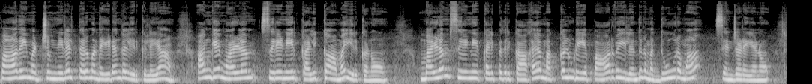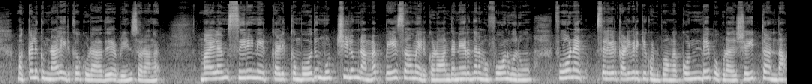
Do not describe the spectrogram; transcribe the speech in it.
பாதை மற்றும் நிழல் தரும் அந்த இடங்கள் இருக்கு இல்லையா? அங்கே மலம் சிறுநீர் கழிக்காமல் இருக்கணும். மலம் சிறுநீர் கழிப்பதற்காக மக்களுடைய பார்வையிலேருந்து நம்ம தூரமாக சென்றடையணும். மக்களுக்கு முன்னால் இருக்கக்கூடாது அப்படின்னு சொல்கிறாங்க மலம் சிறுநீர் கழிக்கும்போது முற்றிலும் நம்ம பேசாமல் இருக்கணும். அந்த நேரம் தான் நம்ம ஃபோன் வரும். ஃபோனை சில பேர் கழிவறைக்கு கொண்டு போவாங்க. கொண்டே போகக்கூடாது. ஷெய்தான் தான்.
